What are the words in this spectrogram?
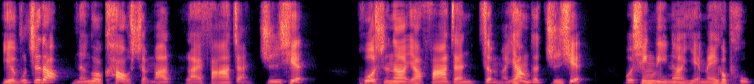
也不知道能够靠什么来发展支线，或是呢要发展怎么样的支线，我心里呢也没个谱。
